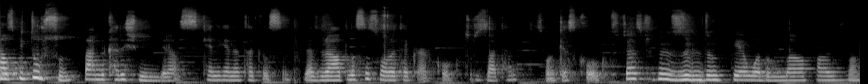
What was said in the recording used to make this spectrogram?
Biraz bir dursun. Ben bir karışmayayım biraz. Kendi kendine takılsın. Biraz bir rahatlasın sonra tekrar korkuturuz zaten. Son kez korkutacağız. Çünkü üzüldüm. Kıyamadım daha fazla.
